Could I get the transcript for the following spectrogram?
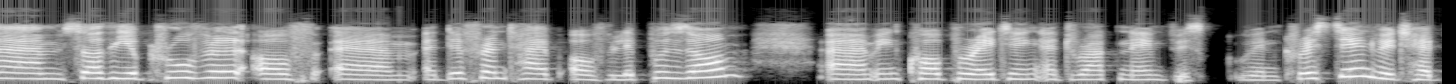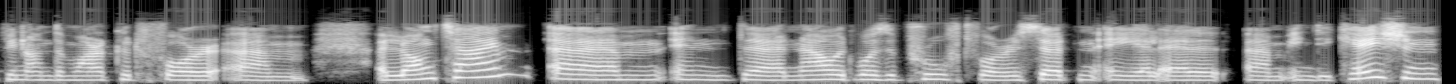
um, so the approval of um, a different type of liposome um, incorporating a drug named vincristine, which had been on the market for um, a long time. Um, and uh, now it was approved for a certain ALL um, indication.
